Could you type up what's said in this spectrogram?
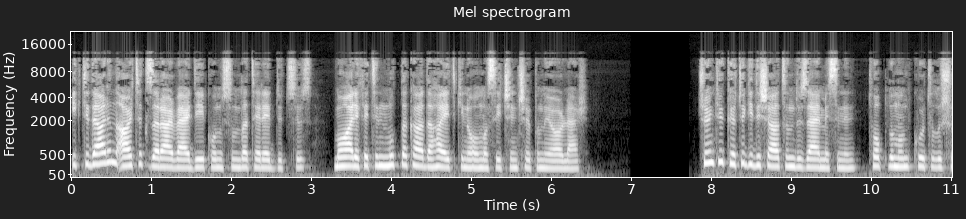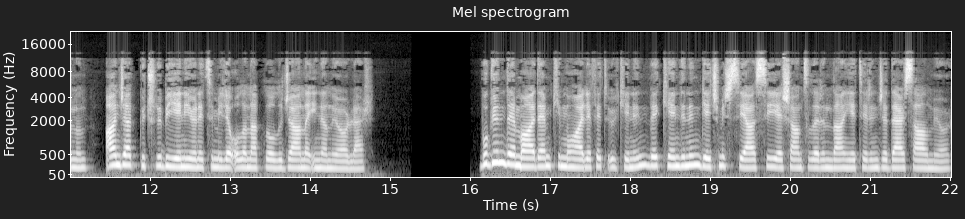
İktidarın artık zarar verdiği konusunda tereddütsüz, muhalefetin mutlaka daha etkin olması için çırpınıyorlar. Çünkü kötü gidişatın düzelmesinin, toplumun kurtuluşunun ancak güçlü bir yeni yönetim ile olanaklı olacağına inanıyorlar. Bugün de madem ki muhalefet ülkenin ve kendinin geçmiş siyasi yaşantılarından yeterince ders almıyor,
